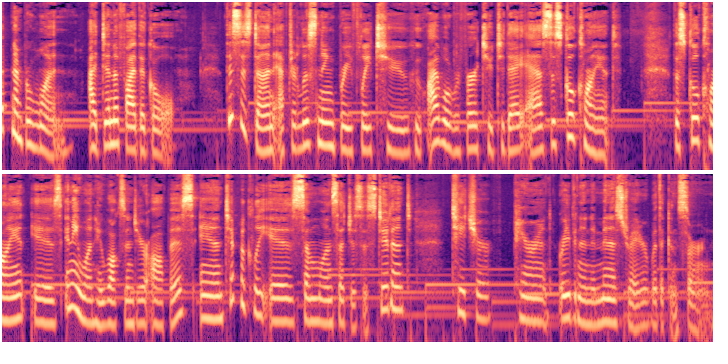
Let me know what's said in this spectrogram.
Step number one identify the goal. This is done after listening briefly to who I will refer to today as the school client. The school client is anyone who walks into your office and typically is someone such as a student, teacher, parent, or even an administrator with a concern.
